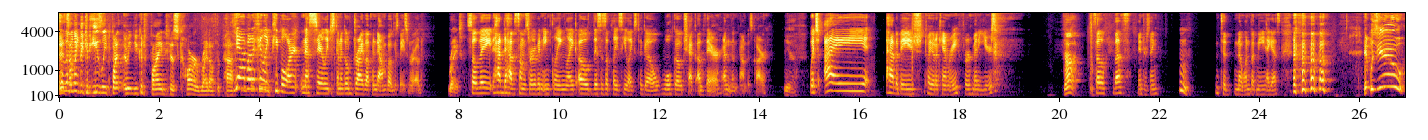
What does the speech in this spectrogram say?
And it 'Cause, I sounds mean, like they could easily find. I mean, you could find his car right off the path. Yeah, but I feel like people aren't necessarily just going to go drive up and down Bogus Basin Road. right. So they had to have some sort of an inkling, like, oh, this is a place he likes to go. We'll go check up there, and then found his car. Yeah. Which I had a beige Toyota Camry for many years, Ah, so that's interesting. Hmm. To no one but me, I guess. it was you.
